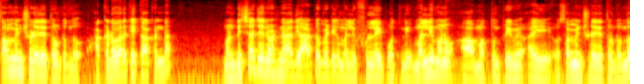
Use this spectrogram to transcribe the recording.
సమ్ ఇన్సూర్డ్ ఏదైతే ఉంటుందో అక్కడ వరకే కాకుండా మనం డిశ్చార్జ్ అయిన వెంటనే అది ఆటోమేటిక్గా మళ్ళీ ఫుల్ అయిపోతుంది. మళ్ళీ మనం ఆ మొత్తం ప్రీమియం అయి సమ్ ఇన్సూర్డ్ ఏదైతే ఉంటుందో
